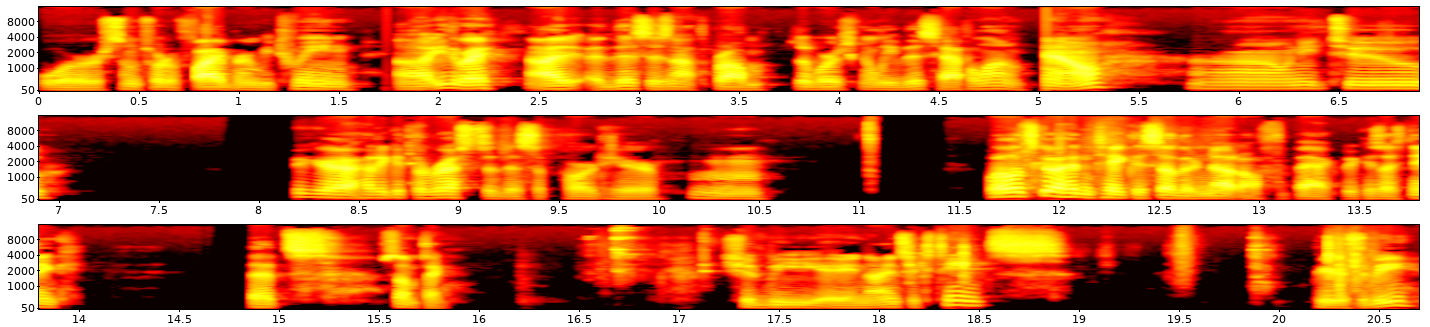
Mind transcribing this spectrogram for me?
or some sort of fiber in between. Uh, either way, I, this is not the problem, so we're just going to leave this half alone. Now, uh, we need to figure out how to get the rest of this apart here. Hmm. Well, let's go ahead and take this other nut off the back because I think that's something. Should be a 9 16 Appears to be.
